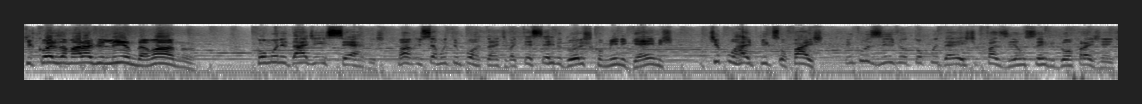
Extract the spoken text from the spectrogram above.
Que coisa maravilhosa, mano! Comunidade e servers. Mano, isso é muito importante. Vai ter servidores com minigames, tipo o Hypixel faz. Inclusive, eu tô com ideias de fazer um servidor pra gente.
